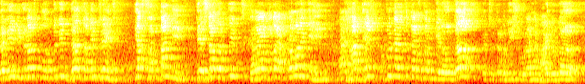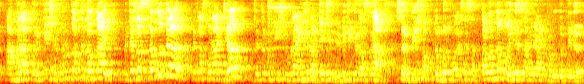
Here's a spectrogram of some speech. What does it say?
गणी इंग्रज पोर्तुगीज डच आणि फ्रेंच या सत्तांनी देशावरती खऱ्या अर्थाने आक्रमण केली आणि हा देश कुठून यांचं कारस्थान केलं होतं तर छत्रपती शिवरायांना माहीत होतं. आम्हाला परकीय शत्रूंपासून धोका आहे. म्हणजे त्याचा समुद्र त्याचा स्वराज्य छत्रपती शिवरायांनी राज्याची निर्मिती करत असताना सव्वीस ऑक्टोबर सोळाशे सत्तावन्नला पहिले सागरी आरमार उभं केलं.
